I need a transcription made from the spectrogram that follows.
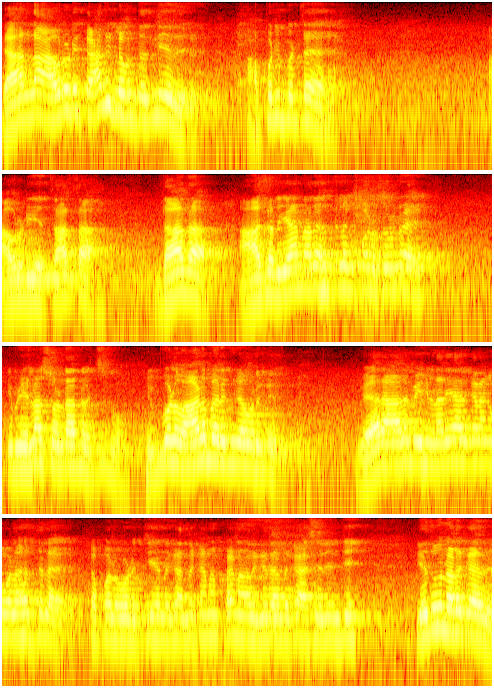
யாரெல்லாம் அவருடைய காலடியில் வந்த தண்ணி அது? அப்படிப்பட்ட அவருடைய தாத்தா தாதா ஆசரியா நரகத்தில் போட சொல்கிற இப்படியெல்லாம் சொல்கிறாருன்னு வச்சுக்குவோம். இவ்வளவு ஆளுமை இருக்குங்க அவருக்கு. வேறு ஆளுமைகள் நிறையா இருக்கிறாங்க உலகத்தில். கப்பல் ஓடிச்சு எனக்கு அந்த கணப்பணம் இருக்குது அந்த காசு இருந்துச்சு. எதுவும் நடக்காது.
